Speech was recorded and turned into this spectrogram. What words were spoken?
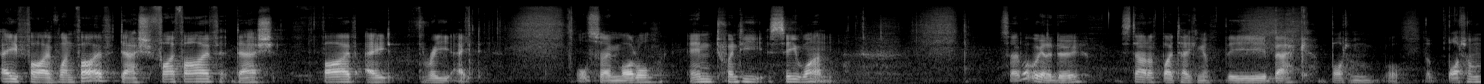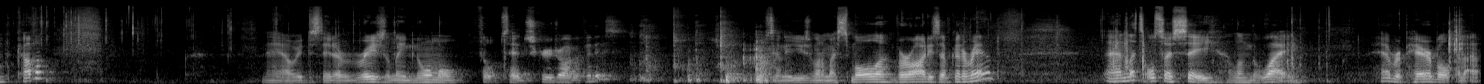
A515-55-5838. Also model N20C1. So what we're going to do, start off by taking off the back bottom, or the bottom cover. Now we just need a reasonably normal Phillips head screwdriver for this. I'm just going to use one of my smaller varieties I've got around. And let's also see along the way how repairable and,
